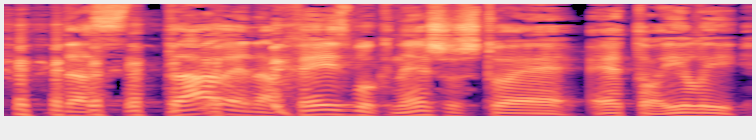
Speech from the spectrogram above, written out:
da stave na Facebook nešto što je, eto, ili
